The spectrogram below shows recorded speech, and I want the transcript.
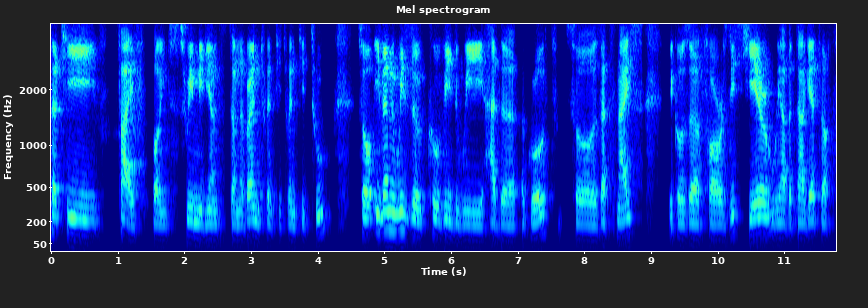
35.3 million turnover in 2022. So even with the COVID, we had a, a growth. So that's nice because uh, for this year, we have a target of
